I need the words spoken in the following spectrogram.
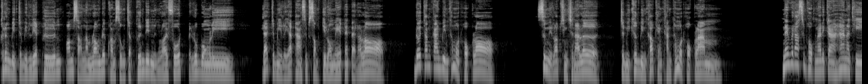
เครื่องบินจะบินเลียดพื้นอ้อมเสานำร่องด้วยความสูงจากพื้นดิน 100 ฟุต เป็นรูปวงรี และจะมีระยะทาง 12 กิโลเมตรในแต่ละรอบ โดยทำการบินทั้งหมด 6 รอบ ซึ่งในรอบชิงชนะเลิศ จะมีเครื่องบินเข้าแข่งขันทั้งหมด 6 ลำในเวลา 16 นาฬิกา 5 นาที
